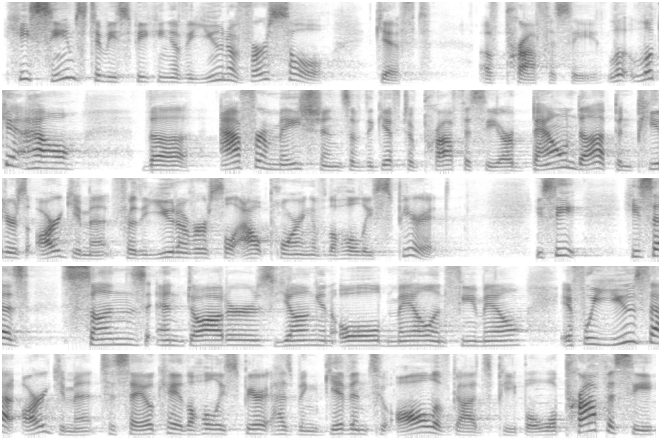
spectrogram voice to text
he seems to be speaking of a universal gift of prophecy. Look, look at how the affirmations of the gift of prophecy are bound up in Peter's argument for the universal outpouring of the Holy Spirit. You see, he says, sons and daughters, young and old, male and female. If we use that argument to say, okay, the Holy Spirit has been given to all of God's people, well, prophecy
